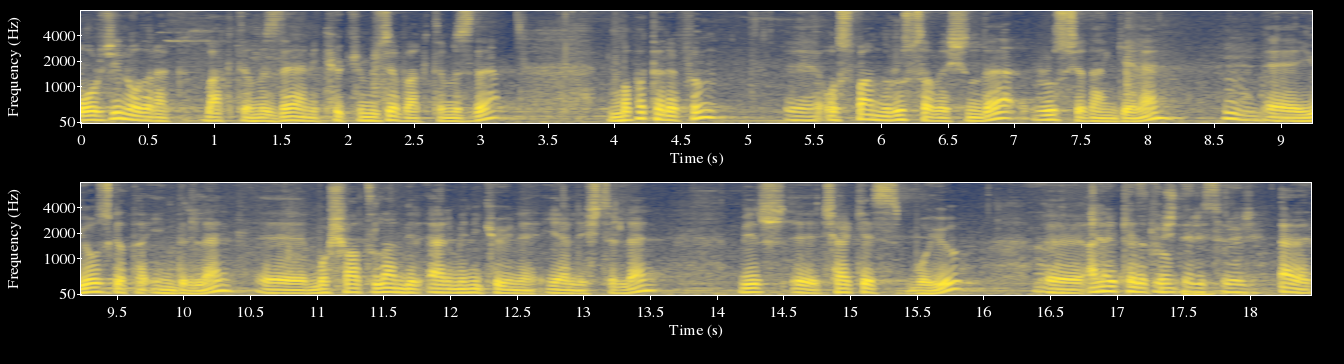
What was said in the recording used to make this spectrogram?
orijin olarak baktığımızda yani kökümüze baktığımızda baba tarafım e, Osmanlı-Rus Savaşı'nda Rusya'dan gelen e, Yozgat'a indirilen, e, boşaltılan bir Ermeni köyüne yerleştirilen bir e, Çerkes boyu. E, anne Çerkez tarafım göçleri süreci. Evet,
